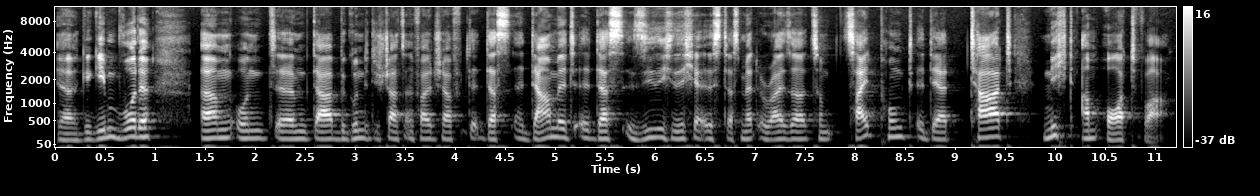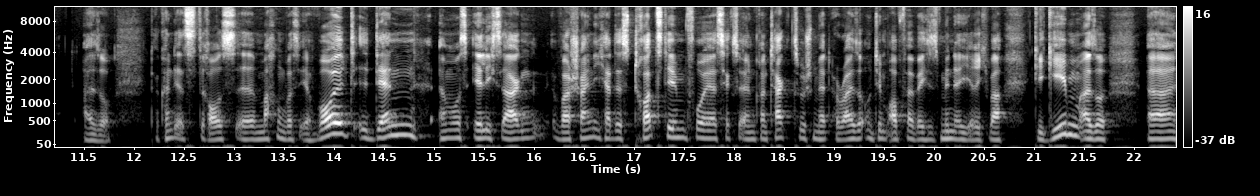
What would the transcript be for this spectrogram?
gegeben wurde. Ähm, und ähm, da begründet die Staatsanwaltschaft dass äh, damit, äh, dass sie sich sicher ist, dass Matt Ariza zum Zeitpunkt der Tat nicht am Ort war. Also, da könnt ihr jetzt draus äh, machen, was ihr wollt, denn man muss ehrlich sagen, wahrscheinlich hat es trotzdem vorher sexuellen Kontakt zwischen Matt Ariza und dem Opfer, welches minderjährig war, gegeben. Also, äh,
